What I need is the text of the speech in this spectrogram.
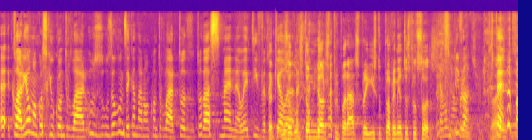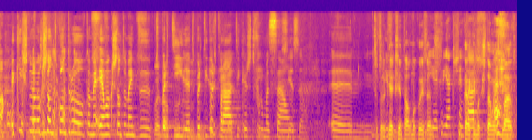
eh, claro, ele não conseguiu controlar, os, os, alunos é que andaram a controlar todo, toda a semana letiva Portanto, daquela... Os alunos estão melhores preparados para isto do que propriamente os professores. Estavam motivados. Portanto, aqui isto não é uma questão de controle, também, é uma questão também de, de partilha, de partilha de práticas, de formação. Uh, Doutora, quer acrescentar alguma coisa queria, antes? Queria acrescentar, aqui uma questão a este lado.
